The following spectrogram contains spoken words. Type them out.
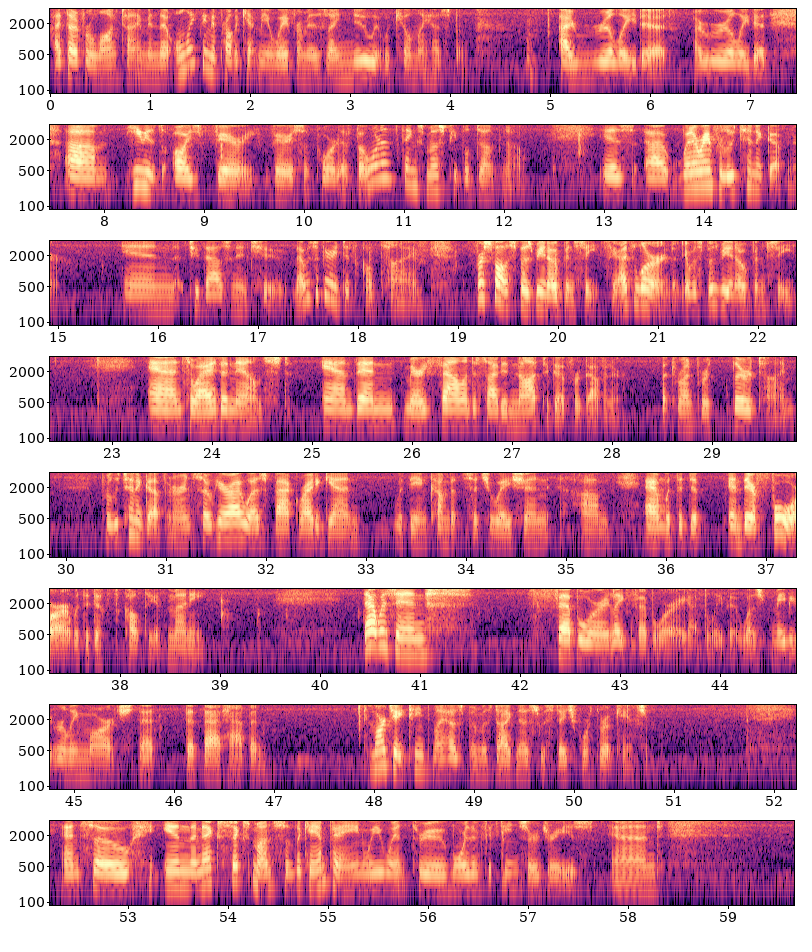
I thought it for a long time, and the only thing that probably kept me away from it is I knew it would kill my husband. I really did. I really did. Um, he was always very, very supportive. But one of the things most people don't know is uh, when I ran for lieutenant governor in 2002, that was a very difficult time. First of all, it was supposed to be an open seat. See, I'd learned it was supposed to be an open seat. And so I had announced. And then Mary Fallin decided not to go for governor, but to run for a third time for lieutenant governor. And so here I was back right again with the incumbent situation um, and with the and therefore with the difficulty of money. That was in February, late February, I believe it was, maybe early March that that, that happened. March 18th, my husband was diagnosed with stage four throat cancer. And so, in the next six months of the campaign, we went through more than 15 surgeries and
